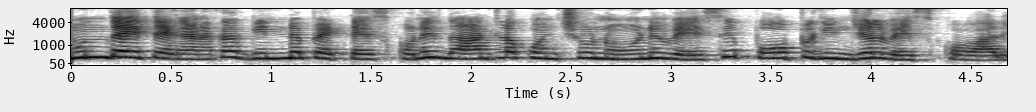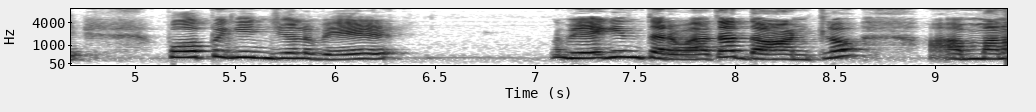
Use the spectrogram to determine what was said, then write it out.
ముందైతే గనక గిన్నె పెట్టేసుకొని దాంట్లో కొంచెం నూనె వేసి పోపు గింజలు వేసుకోవాలి. పోపు గింజలు వే వేగిన తర్వాత దాంట్లో మన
